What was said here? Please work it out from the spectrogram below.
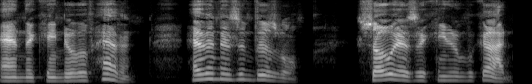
and the kingdom of heaven. Heaven is invisible. So is the kingdom of God.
